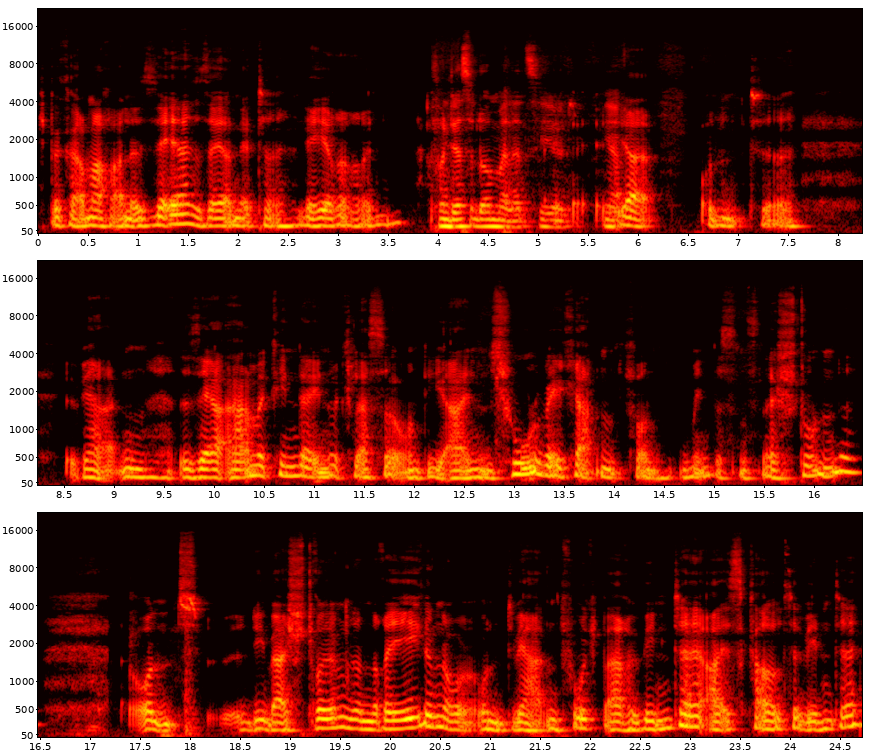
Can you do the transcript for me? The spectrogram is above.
ich bekam auch eine sehr, sehr nette Lehrerin. Von der hast du doch mal erzählt. Ja, ja und äh, wir hatten sehr arme Kinder in der Klasse und die einen Schulweg hatten von mindestens einer Stunde und die bei strömenden Regen und wir hatten furchtbare Winter, eiskalte Winter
